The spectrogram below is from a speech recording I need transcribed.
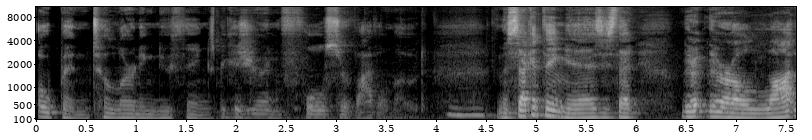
open to learning new things because you're in full survival mode. Mm-hmm. And the second thing is is that there, there are a lot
